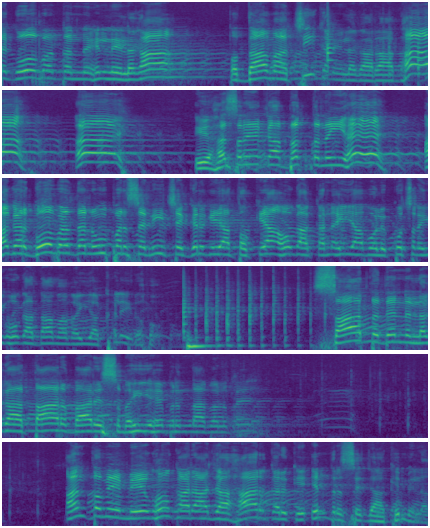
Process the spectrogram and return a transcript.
से गोवर्धन हिलने लगा तो दामा चीखने लगा, राधा ये हंसने का वक्त नहीं है। अगर गोवर्धन ऊपर से नीचे गिर गया तो क्या होगा? कन्हैया बोले, कुछ नहीं होगा, दामा भैया खड़े रहो। सात दिन लगातार बारिश वही है वृंदावन पे अंत में मेघों का राजा हार करके इंद्र से जाके मिला।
